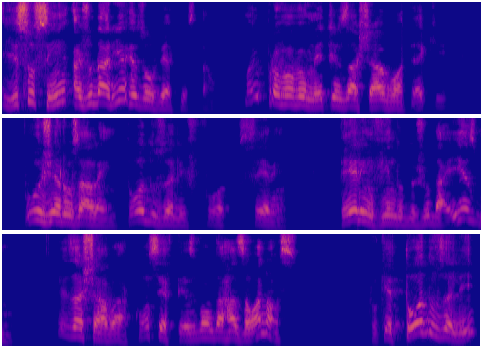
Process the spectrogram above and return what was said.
isso sim ajudaria a resolver a questão. Mas provavelmente eles achavam até que, por Jerusalém, todos ali serem, terem vindo do judaísmo, eles achavam, ah, com certeza vão dar razão a nós. Porque todos ali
